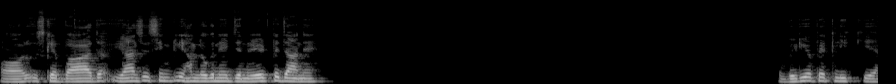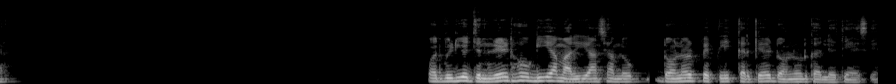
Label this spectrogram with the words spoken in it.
और उसके बाद यहाँ से सिंपली हम लोगों ने जनरेट पे जाने वीडियो पे क्लिक किया। और वीडियो जनरेट होगी हमारी, यहाँ से हम लोग डाउनलोड पे क्लिक करके डाउनलोड कर लेते हैं इसे।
